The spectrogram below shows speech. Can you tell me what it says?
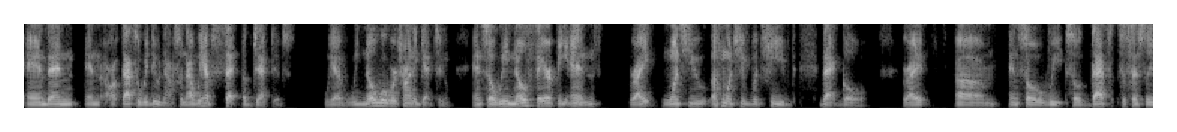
And then, and that's what we do now. So now we have set objectives. We have we know what we're trying to get to, and so we know therapy ends right once you uh, once you've achieved that goal, right? Um and so we so that's essentially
